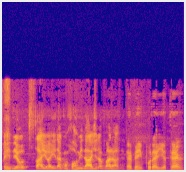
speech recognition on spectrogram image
perdeu, saiu aí da conformidade da parada. É bem por aí, até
